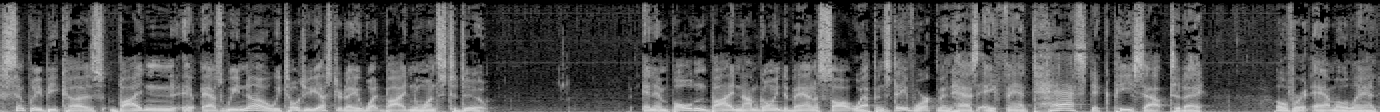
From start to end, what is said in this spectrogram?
simply because Biden, as we know, we told you yesterday what Biden wants to do. And emboldened Biden, I'm going to ban assault weapons. Dave Workman has a fantastic piece out today over at Ammo Land.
